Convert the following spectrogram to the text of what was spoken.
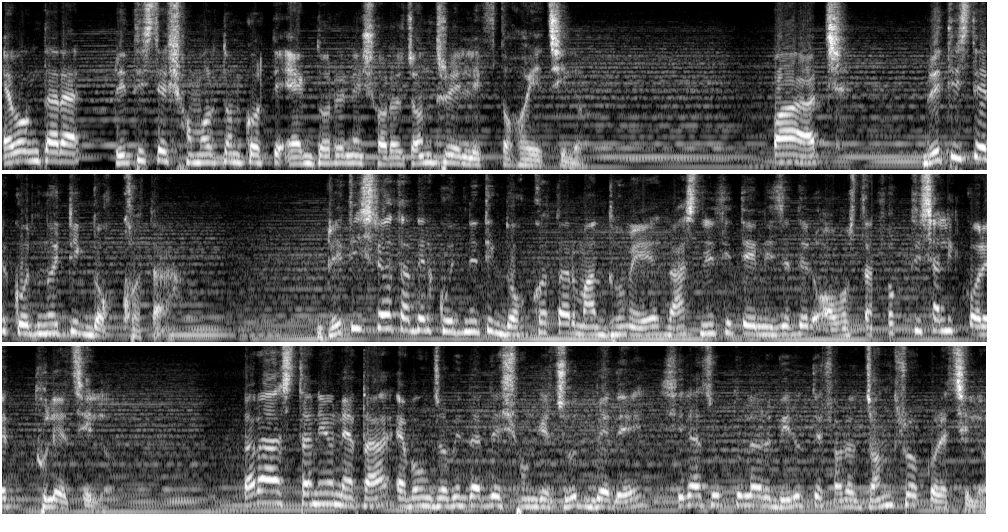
এবং তারা ব্রিটিশদের সমর্থন করতে এক ধরনের ষড়যন্ত্রে লিপ্ত হয়েছিল। পাঁচ, ব্রিটিশদের কূটনৈতিক দক্ষতা। ব্রিটিশরা তাদের কূটনৈতিক দক্ষতার মাধ্যমে রাজনীতিতে নিজেদের অবস্থান শক্তিশালী করে তুলেছিল। তারা স্থানীয় নেতা এবং জমিদারদের সঙ্গে জুট বেঁধে সিরাজউদ্দৌলার বিরুদ্ধে ষড়যন্ত্র করেছিল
